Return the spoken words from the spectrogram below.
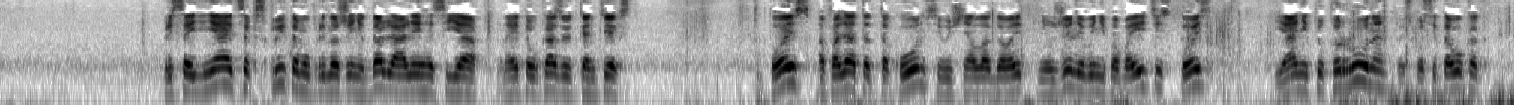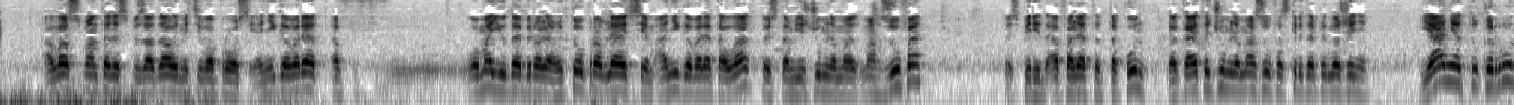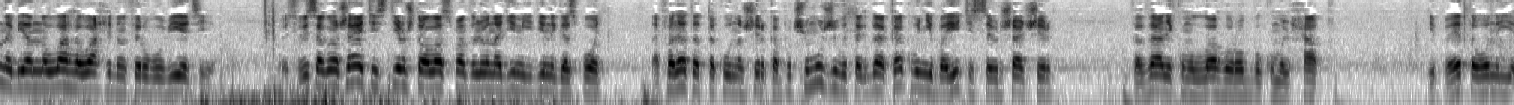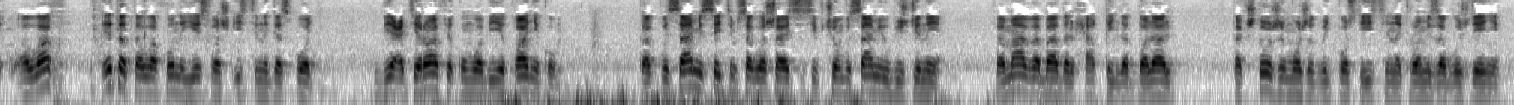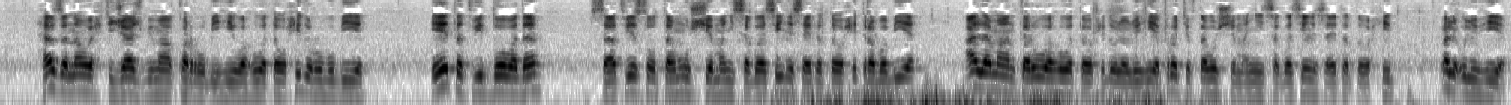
присоединяется к скрытому предложению. Далля алейха сияб. На это указывает контекст. То есть, афалята такун, Всевышний Аллах говорит, неужели вы не побоитесь? То есть, я не тукруна, то есть после того, как Аллах Субтитры задал им эти вопросы. Они говорят, Ома юда кто управляет всем? Они говорят Аллах, то есть там есть джумля махзуфа, То есть перед афалят такун какая-то джумля мазуфа, скрытое предложение. Я не тукру наби Аллаха вахидан фирубубиети. То есть вы соглашаетесь с тем, что Аллах смотрел он один единый Господь. Афалят такуна ширка. Почему же вы тогда, как вы не боитесь совершать ширк? Фадаликум Аллаху роббукум хак. И это он и Аллах, этот Аллах, он и есть ваш истинный Господь. Биатирафикум ва бияканикум. Как вы сами с этим соглашаетесь и в чем вы сами убеждены. Фамада бадаль хак даляль. Так что же может быть после истины, кроме заблуждений? Этот вид довода соответствовал тому, с чем они согласились, а это таухид рабабия. Аляма анкару ва хуа таухиду алюхия. Против того, с чем они согласились, а это таухид аль-улюхия.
